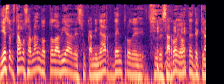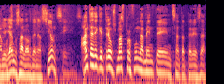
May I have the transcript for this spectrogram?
Y esto que estamos hablando todavía de su caminar dentro de su desarrollo antes de que lleguemos a la ordenación. Antes de que entremos más profundamente en Santa Teresa,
